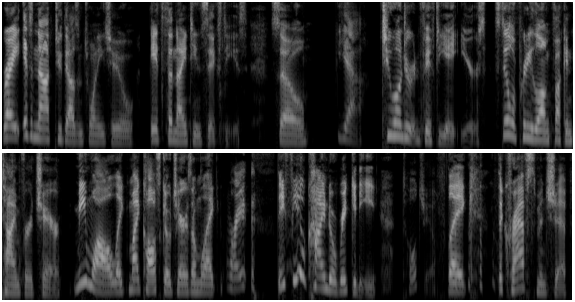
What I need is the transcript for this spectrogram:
right, it's not 2022, it's the 1960s. So, Yeah. 258 years. Still a pretty long fucking time for a chair. Meanwhile, like my Costco chairs, I'm like, Right. they feel kind of rickety, Told you. like the craftsmanship.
